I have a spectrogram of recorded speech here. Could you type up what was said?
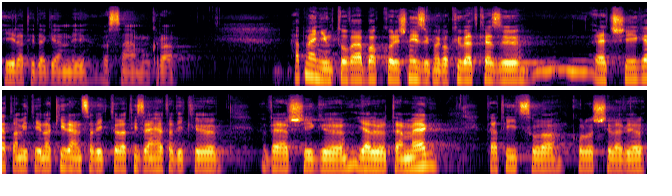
életidegenné a számunkra. Hát menjünk tovább akkor, és nézzük meg a következő egységet, amit én a 9-től a 17. versig jelöltem meg. Tehát így szól a Kolossi levél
